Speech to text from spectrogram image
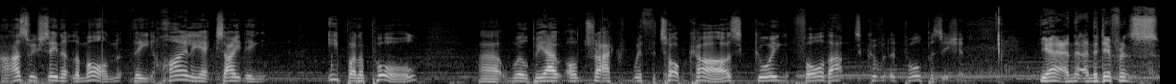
as we've seen at Le Mans, the highly exciting hyperpole uh, will be out on track with the top cars going for that coveted pole position. Yeah, and, and the difference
